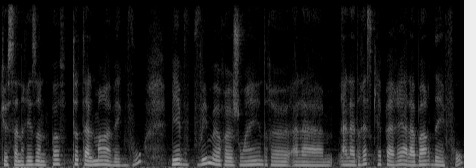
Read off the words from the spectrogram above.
que ça ne résonne pas totalement avec vous, bien vous pouvez me rejoindre euh, à l'adresse qui apparaît à la barre d'infos,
